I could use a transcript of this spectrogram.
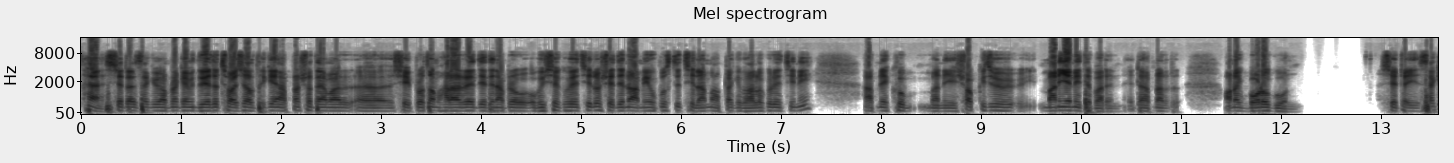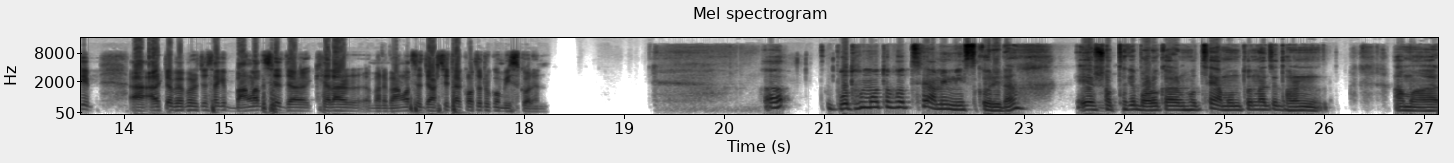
হ্যাঁ সেটা সাকিব আপনাকে আমি দুই হাজার ছয় সাল থেকে আপনার সাথে আমার সেই প্রথম হারারে যেদিন আপনার অভিষেক হয়েছিল সেদিনও আমি উপস্থিত ছিলাম আপনাকে ভালো করে চিনি। আপনি খুব মানে সবকিছু মানিয়ে নিতে পারেন এটা আপনার অনেক বড় গুণ। সেটাই। সাকিব আরেকটা ব্যাপার হচ্ছে সাকিব বাংলাদেশের খেলার মানে বাংলাদেশের জার্সিটা কতটুকু মিস করেন? প্রথমত হচ্ছে আমি মিস করি না। এর সব থেকে বড় কারণ হচ্ছে এমন তো না যে ধরেন আমার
